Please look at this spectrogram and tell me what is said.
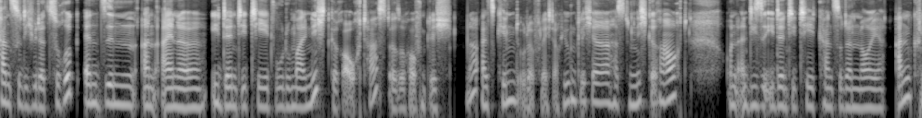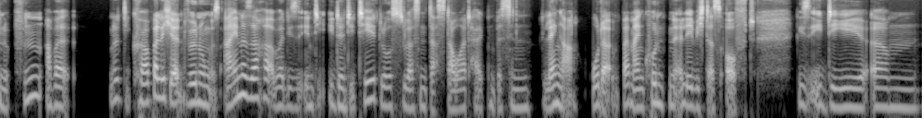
kannst du dich wieder zurück entsinnen an eine Identität, wo du mal nicht geraucht hast. Also hoffentlich ne, als Kind oder vielleicht auch Jugendlicher hast du nicht geraucht. Und an diese Identität kannst du dann neu anknüpfen. Aber ne, die körperliche Entwöhnung ist eine Sache, aber diese Identität loszulassen, das dauert halt ein bisschen länger. Oder bei meinen Kunden erlebe ich das oft. Diese Idee, ähm,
